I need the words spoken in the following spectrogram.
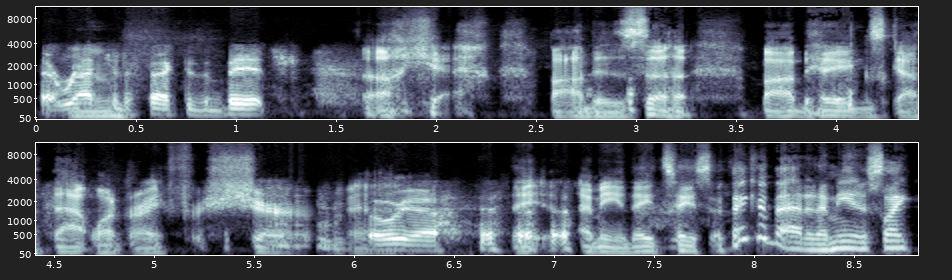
That ratchet um, effect is a bitch. Oh uh, yeah, Bob is uh, Bob Higgs got that one right for sure. Man. Oh yeah. they, I mean, they say so. Think about it. I mean, it's like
